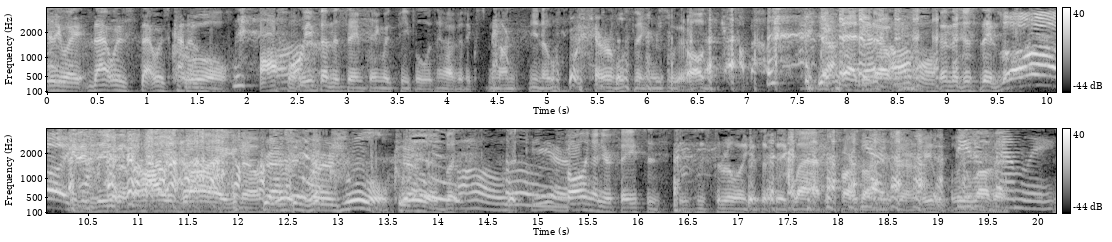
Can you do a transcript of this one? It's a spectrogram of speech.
anyway, that was that was kind Cool. of awful. We've done the same thing with people with having ex- non, you know terrible singers who would all drop out. Yeah, And then, you that's know, awful. Then they just they oh, ah! you can leave them high and dry. You know, Crash and We're- we're burn. cruel, cruel. But, Oh, but oh, dear. falling on your face is, is as thrilling as a big laugh, as far as I'm Yes. concerned. We, we Theater love family. it.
